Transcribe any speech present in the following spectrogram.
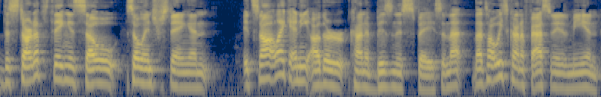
the startup thing is so so interesting, and it's not like any other kind of business space, and that that's always kind of fascinated me and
